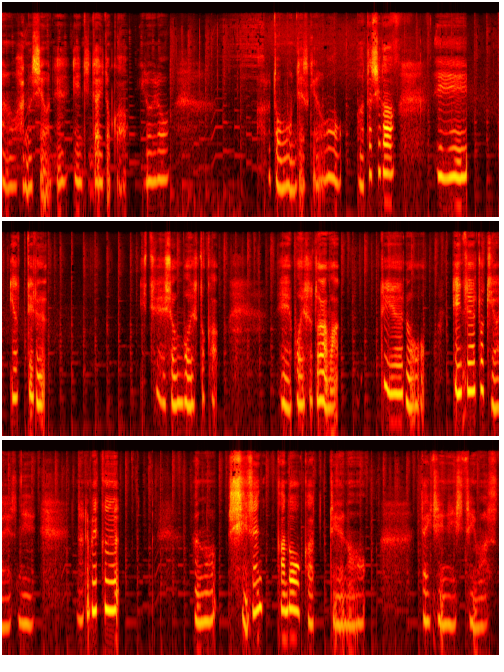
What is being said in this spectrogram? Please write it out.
あの話をね演じたりとかいろいろあると思うんですけども私が、えー、やってるシチュエーションボイスとか、えー、ボイスドラマっていうのを演じるときはですねなるべくあの、自然かどうかっていうのを大事にしています。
